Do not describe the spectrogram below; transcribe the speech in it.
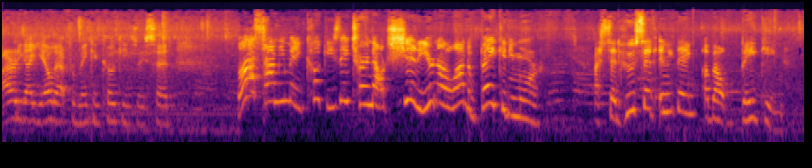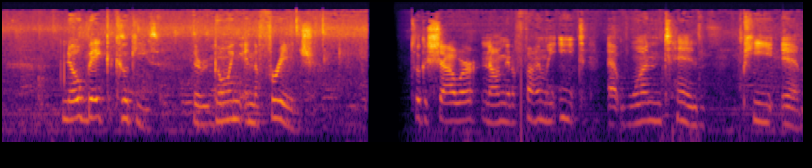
I already got yelled at for making cookies. They said, last time you made cookies, they turned out shitty. You're not allowed to bake anymore. I said, who said anything about baking? No bake cookies. They're going in the fridge. Took a shower. Now I'm going to finally eat at 1.10 p.m.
